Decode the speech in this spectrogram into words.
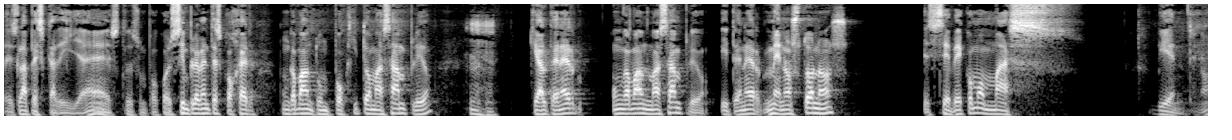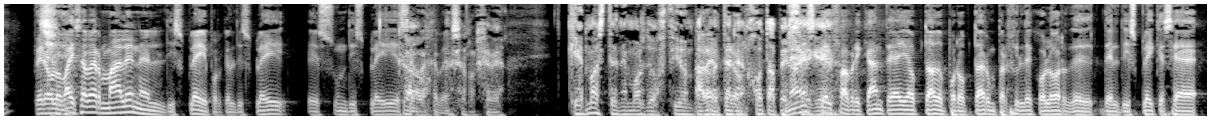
es la pescadilla, ¿eh? Esto es un poco, es simplemente escoger un gamma un poquito más amplio, que al tener un gamma más amplio y tener menos tonos, se ve como más bien, ¿no? Pero Sí. lo vais a ver mal en el display, porque el display es un display Claro, sRGB. sRGB. ¿Qué más tenemos de opción para ver, meter en JPG? No es que el fabricante haya optado por optar un perfil de color de- del display que sea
